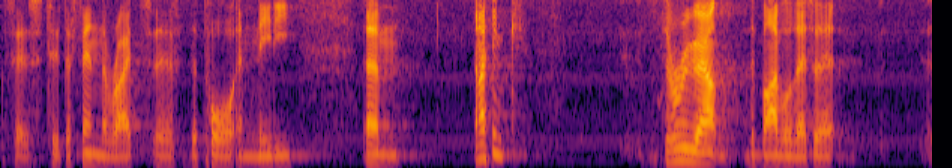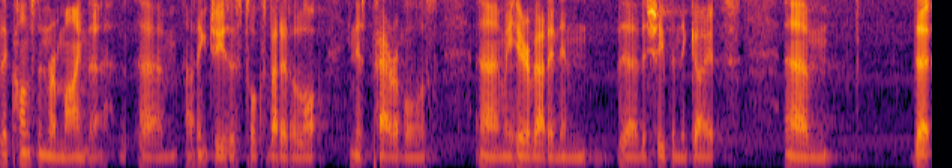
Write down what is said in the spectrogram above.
says to defend the rights of the poor and needy. Um, and I think throughout the Bible, there's a, the constant reminder. Um, I think Jesus talks about it a lot in his parables. Um, we hear about it in the, the sheep and the goats. Um, that,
